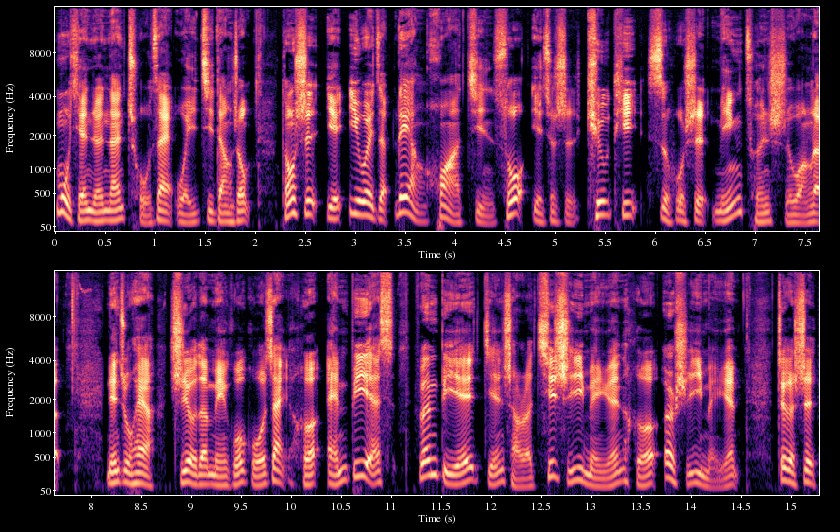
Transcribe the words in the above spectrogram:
目前仍然处在危机当中。同时，也意味着量化紧缩，也就是 QT，似乎是名存实亡了。联准会啊，持有的美国国债和 MBS 分别减少了七十亿美元和二十亿美元。这个是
